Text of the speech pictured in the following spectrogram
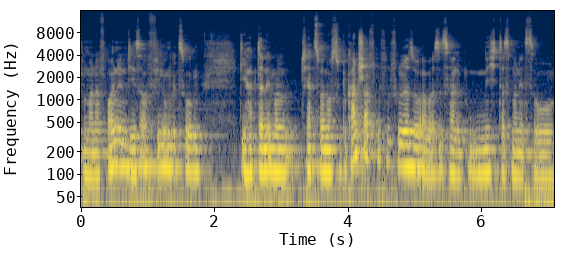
von meiner Freundin, die ist auch viel umgezogen die hat dann immer, die hat zwar noch so Bekanntschaften von früher so, aber es ist halt nicht, dass man jetzt so,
